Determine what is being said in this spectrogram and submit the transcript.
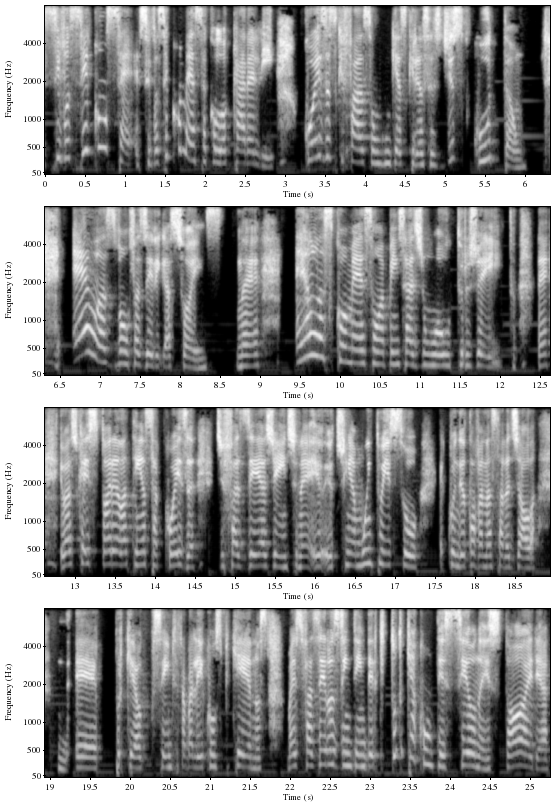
se você consegue, se você começa a colocar ali coisas que façam com que as crianças discutam, elas vão fazer ligações, né? Elas começam a pensar de um outro jeito, né? Eu acho que a história ela tem essa coisa de fazer a gente, né? Eu, eu tinha muito isso eh, quando eu estava na sala de aula, é, porque eu sempre trabalhei com os pequenos, mas fazê-los entender que tudo que aconteceu na história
